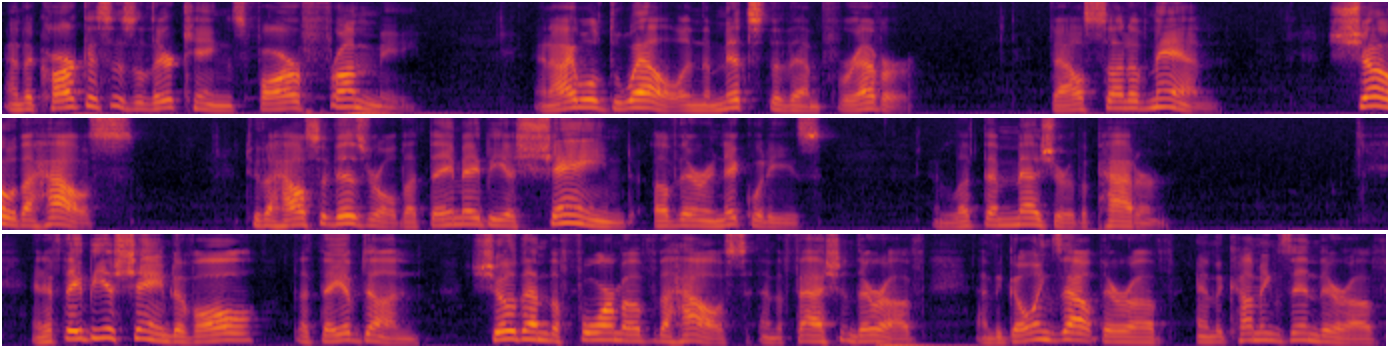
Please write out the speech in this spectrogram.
and the carcasses of their kings far from me, and I will dwell in the midst of them forever. Thou son of man, show the house to the house of Israel, that they may be ashamed of their iniquities, and let them measure the pattern. And if they be ashamed of all that they have done, show them the form of the house, and the fashion thereof, and the goings out thereof, and the comings in thereof,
